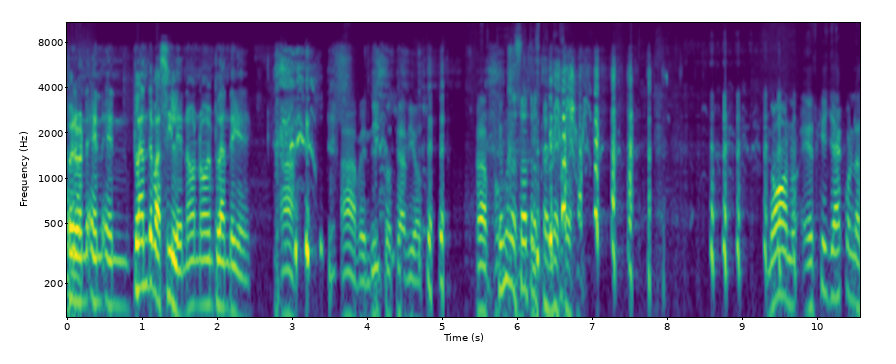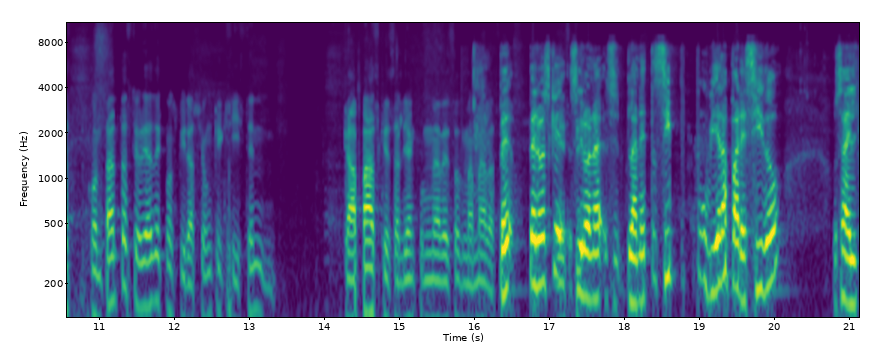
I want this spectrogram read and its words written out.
pero en, plan de Basile, no, no en plan de... Ah, ah, bendito sea Dios. Sea, Fuimos nosotros, pendejo. No, no, es que ya con las con tantas teorías de conspiración que existen, capaz que salían con una de esas mamadas. Pe- Pero es que Este- si, lo, na- si la neta sí hubiera parecido, o sea, el,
